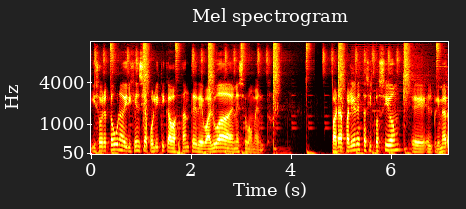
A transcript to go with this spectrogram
y sobre todo una dirigencia política bastante devaluada en ese momento. Para paliar esta situación, eh, el primer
